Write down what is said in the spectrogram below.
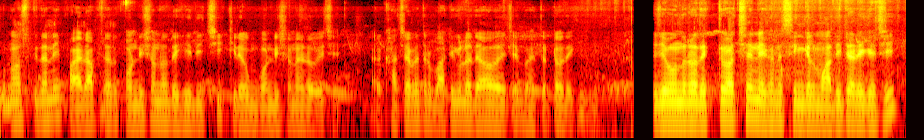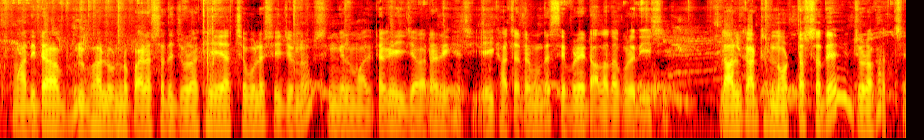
কোনো অসুবিধা নেই। পায়রা আপনার কন্ডিশনও দেখিয়ে দিচ্ছি, কীরকম কন্ডিশনে রয়েছে। আর খাঁচার ভেতর বাটিগুলো দেওয়া হয়েছে, ভেতরটাও দেখিয়ে দিই এই যে বন্ধুরা দেখতে পাচ্ছেন, এখানে সিঙ্গেল মাদিটা রেখেছি। মাদিটা ভুলভাল অন্য পায়রার সাথে জোড়া খেয়ে যাচ্ছে বলে সেই জন্য সিঙ্গেল মাদিটাকে এই জায়গাটা রেখেছি। এই খাঁচাটার মধ্যে সেপারেট আলাদা করে দিয়েছি। লাল কাঠ নটটার সাথে জোড়া খাচ্ছে।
